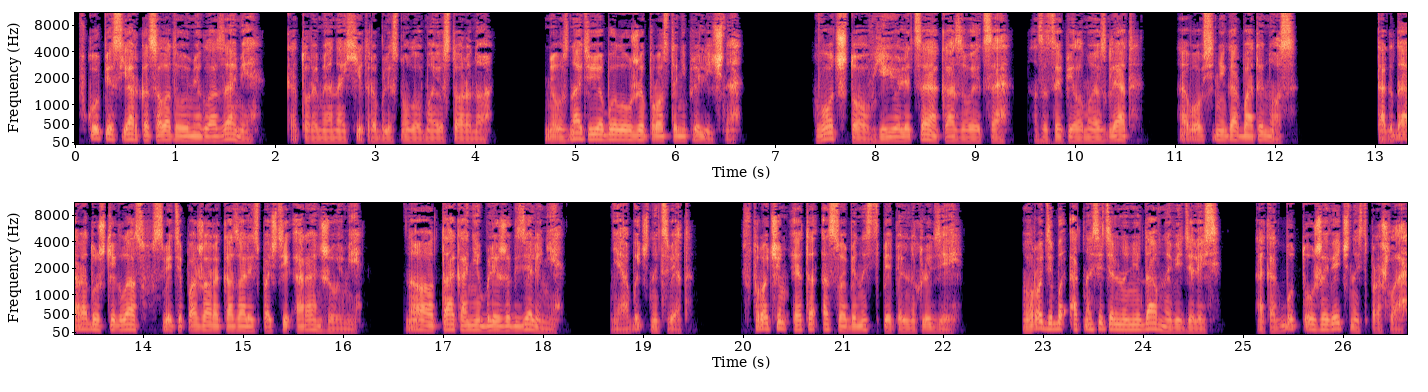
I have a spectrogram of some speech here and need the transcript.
Вкупе с ярко-салатовыми глазами, которыми она хитро блеснула в мою сторону, не узнать ее было уже просто неприлично. Вот что в ее лице, оказывается, зацепил мой взгляд, а вовсе не горбатый нос. Тогда радужки глаз в свете пожара казались почти оранжевыми, но так они ближе к зелени. Необычный цвет. Впрочем, это особенность пепельных людей. Вроде бы относительно недавно виделись, а как будто уже вечность прошла.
